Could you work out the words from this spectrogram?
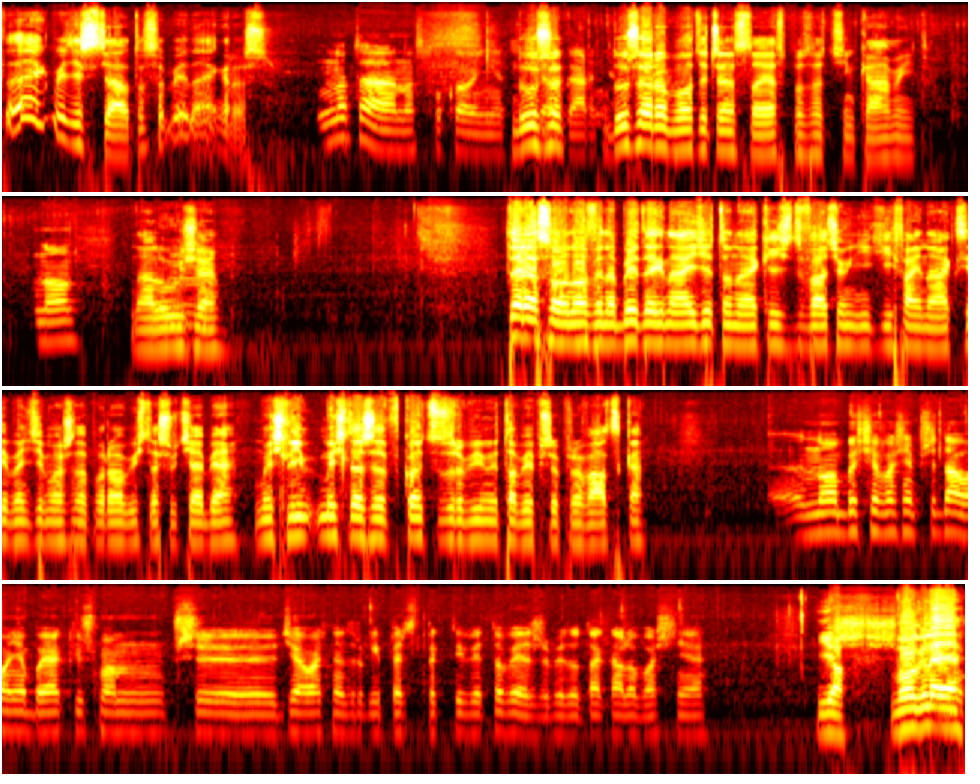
To jak będziesz chciał, to sobie nagrasz. No ta, na spokojnie, to się Dużo, ogarnie. dużo roboty często jest poza odcinkami. to No, Na luzie. Mm. Teraz o nowy nabytek najdzie, to na jakieś dwa ciągniki fajne akcje będzie można porobić też u ciebie. Myśli, myślę, że w końcu zrobimy tobie przeprowadzkę. e, no by się właśnie przydało, nie, bo jak już mam przydziałać na drugiej perspektywie, to wiesz, żeby to tak, ale właśnie... Jo, w ogóle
